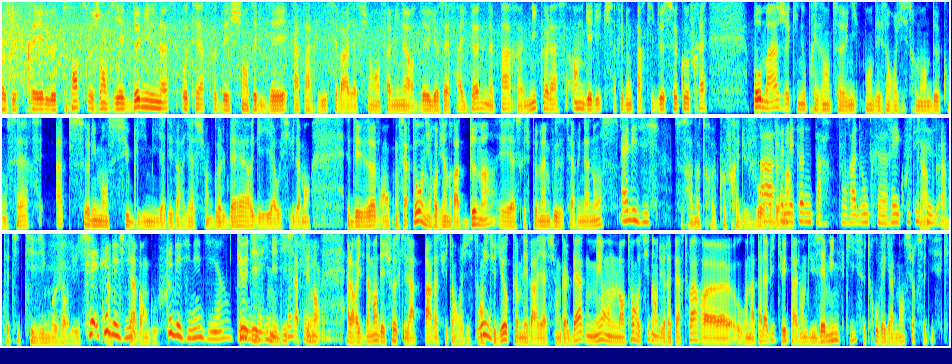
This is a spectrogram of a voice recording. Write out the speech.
Enregistré le 30 janvier 2009 au Théâtre des Champs-Élysées à Paris, ces variations en fa mineur de Joseph Haydn par Nicolas Angelic. Ça fait donc partie de ce coffret hommage qui nous présente uniquement des enregistrements de concerts. Absolument sublime. Il y a des variations Goldberg, il y a aussi évidemment des œuvres en concerto. On y reviendra demain. Et est-ce que je peux même vous faire une annonce? Allez-y. Ce sera notre coffret du jour. Ah, demain. ça ne m'étonne pas. On pourra donc euh, réécouter ces... Un, un, petit teasing aujourd'hui. Que, que un des petit avant-goût. Que des inédits. Hein. Que des inédits, ça, absolument. Alors évidemment, des choses qu'il a par la suite enregistrées oui. en studio, comme les variations Goldberg, mais on l'entend aussi dans du répertoire euh, où on n'a pas l'habitude. Par exemple, du Zemlinsky se trouve également sur ce disque.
